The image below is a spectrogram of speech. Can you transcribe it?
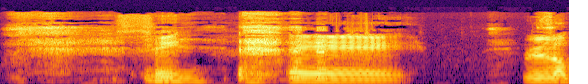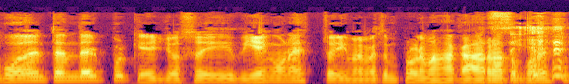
Sí. Eh, lo puedo entender porque yo soy bien honesto y me meto en problemas a cada rato por eso.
